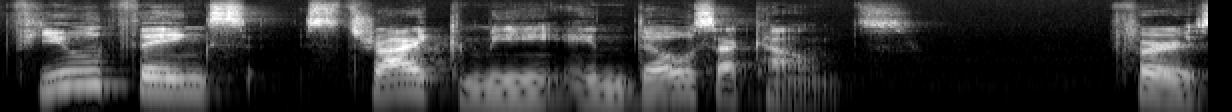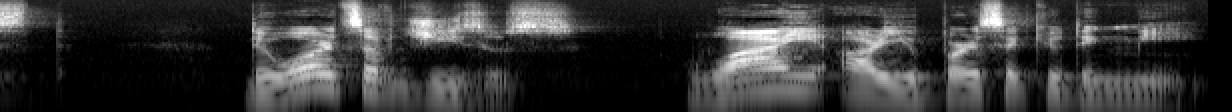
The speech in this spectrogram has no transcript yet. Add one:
Few things strike me in those accounts. First, the words of Jesus why are you persecuting me?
